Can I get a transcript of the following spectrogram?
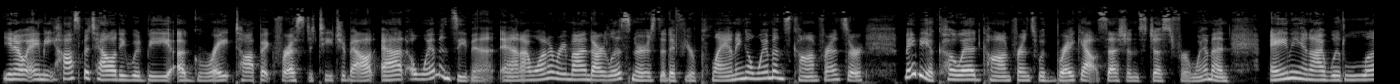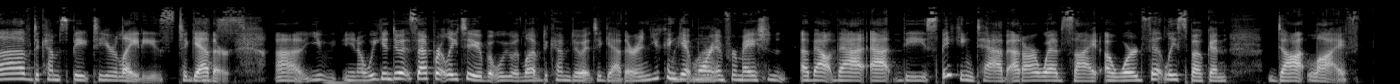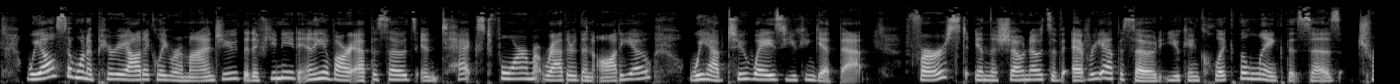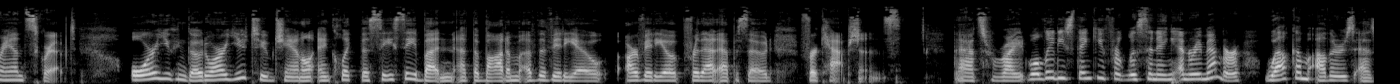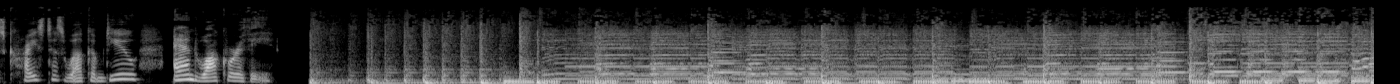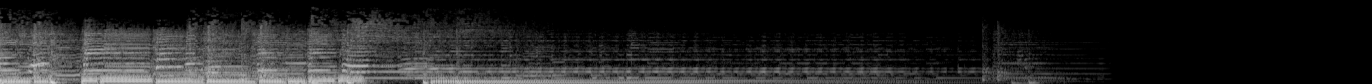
You know, Amy, hospitality would be a great topic for us to teach about at a women's event. And I want to remind our listeners that if you're planning a women's conference or maybe a co-ed conference with breakout sessions just for women, Amy and I would love to come speak to your ladies together. Yes. Uh, you, you know, we can do it separately too, but we would love to come do it together. And you can We get more information about that at the speaking tab at our website, a word fitly spoken dot life. We also want to periodically remind you that if you need any of our episodes in text form rather than audio, we have two ways you can get that. First, in the show notes of every episode, you can click the link that says transcript. Or you can go to our YouTube channel and click the CC button at the bottom of the video, our video for that episode for captions. That's right. Well, ladies, thank you for listening. And remember, welcome others as Christ has welcomed you and walk worthy.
